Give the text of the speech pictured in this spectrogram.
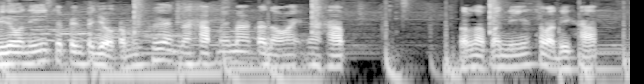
วิดีโอนี้จะเป็นประโยชน์กับเพื่อนๆนะครับ ไม่มากก็น้อยนะครับสำหรับวันนี้สวัสดีครับ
